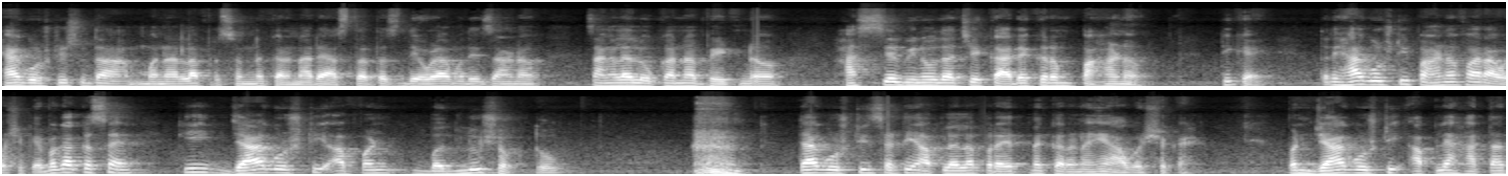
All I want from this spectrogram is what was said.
ह्या गोष्टीसुद्धा मनाला प्रसन्न करणाऱ्या असतातच देवळामध्ये जाणं चांगल्या लोकांना भेटणं हास्य विनोदाचे कार्यक्रम पाहणं ठीक आहे? तर ह्या गोष्टी पाहणं फार आवश्यक आहे. बघा कसं आहे की ज्या गोष्टी आपण बदलू शकतो त्या गोष्टींसाठी आपल्याला प्रयत्न करणं हे आवश्यक आहे. पण ज्या गोष्टी आपल्या हातात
